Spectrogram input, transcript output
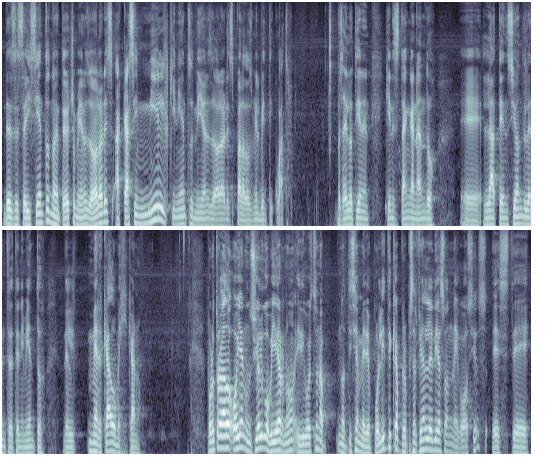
desde 698 millones de dólares a casi 1.500 millones de dólares para 2024. Pues ahí lo tienen quienes están ganando eh, la atención del entretenimiento del mercado mexicano. Por otro lado, hoy anunció el gobierno, y digo, esto es una noticia medio política, pero pues al final del día son negocios, este,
